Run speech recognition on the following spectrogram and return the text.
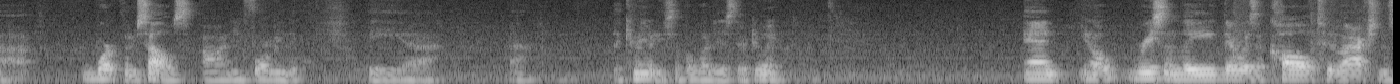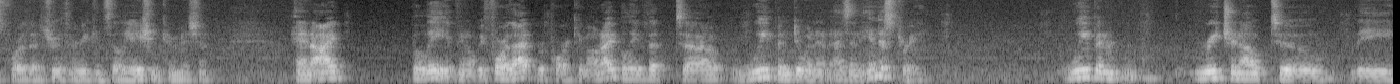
uh, work themselves on informing the the, uh, uh, the communities about what it is they're doing. And, you know, recently there was a call to actions for the Truth and Reconciliation Commission. And I believe, you know, before that report came out, I believe that uh, we've been doing it as an industry. We've been reaching out to the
